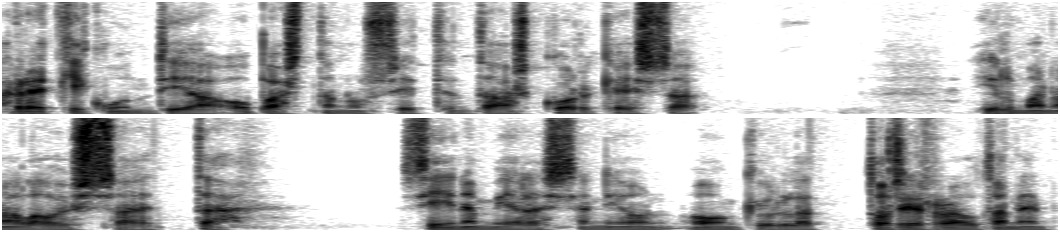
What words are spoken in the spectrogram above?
retkikuntia opastanut sitten taas korkeissa ilmanaloissa, että siinä mielessä niin on, on kyllä tosi rautainen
